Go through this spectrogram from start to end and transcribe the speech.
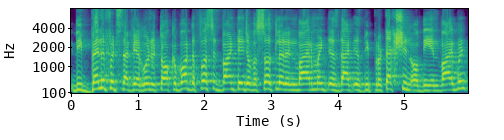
the benefits that we are going to talk about. The first advantage of a circular environment is that is the protection of the environment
